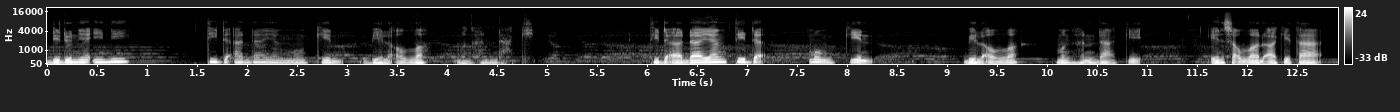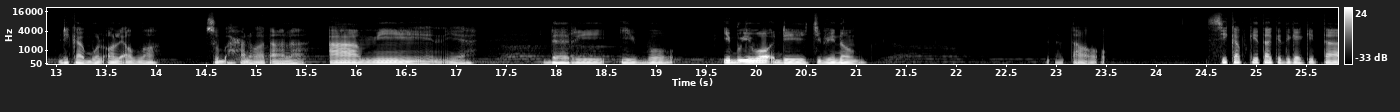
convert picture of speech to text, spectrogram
Di dunia ini tidak ada yang mungkin bila Allah menghendaki. Tidak ada yang tidak mungkin bila Allah menghendaki. Insya Allah doa kita dikabul oleh Allah Subhanahu wa taala. Amin ya. Dari ibu ibu Iwo di Cibinong. Tahu sikap kita ketika kita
